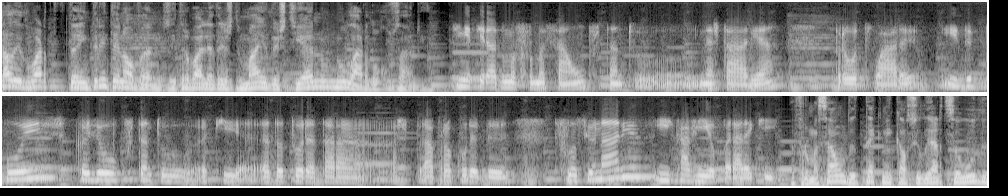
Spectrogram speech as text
Natália Duarte tem 39 anos e trabalha desde maio deste ano no Lar do Rosário. Tinha tirado uma formação, portanto, nesta área, para outro lar, e depois calhou, portanto, aqui a doutora estar à, à procura de, de funcionários e cá vim eu parar aqui. A formação de técnica auxiliar de saúde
